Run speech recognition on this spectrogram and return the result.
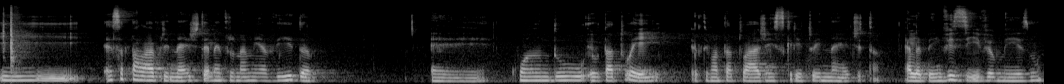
E essa palavra inédita ela entrou na minha vida é, quando eu tatuei. Eu tenho uma tatuagem escrito inédita. Ela é bem visível mesmo.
